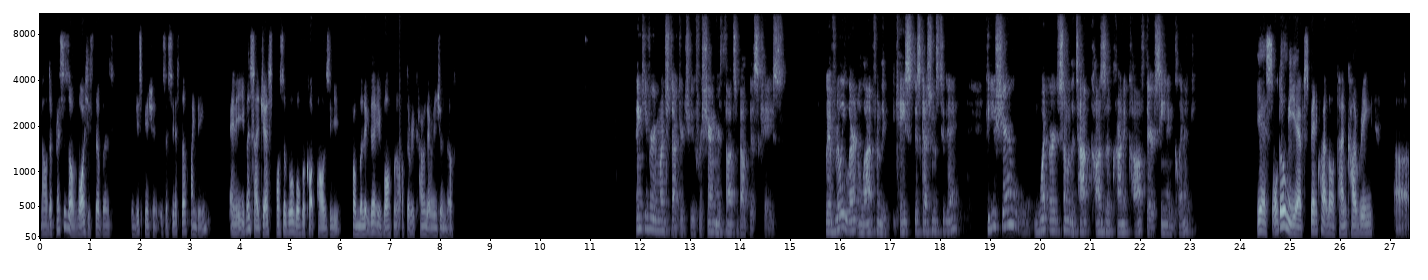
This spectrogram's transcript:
Now, the presence of voice disturbance in this patient is a sinister finding and it even suggests possible vocal cord palsy from malignant involvement of the recurrent laryngeal nerve. Thank you very much, Dr. Chu, for sharing your thoughts about this case. We have really learned a lot from the case discussions today. Could you share what are some of the top causes of chronic cough that are seen in clinic? Yes, although we have spent quite a lot of time covering uh,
